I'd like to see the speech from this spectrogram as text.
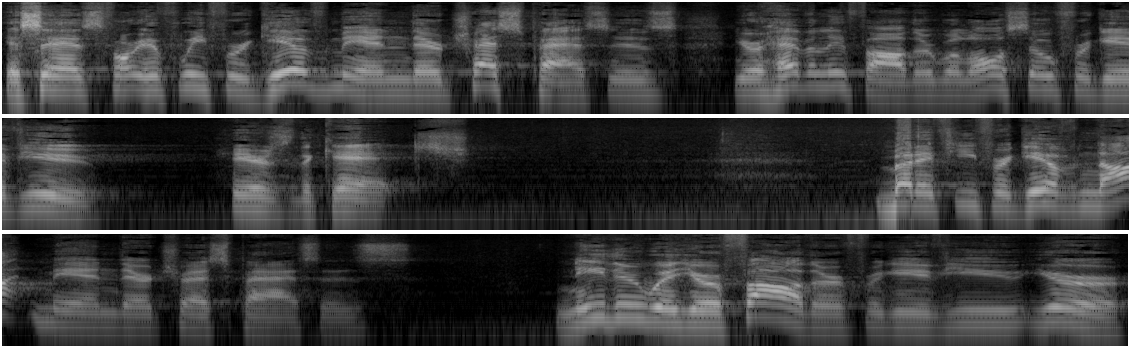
It says, For if we forgive men their trespasses, your heavenly Father will also forgive you. Here's the catch. But if ye forgive not men their trespasses, neither will your Father forgive you your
